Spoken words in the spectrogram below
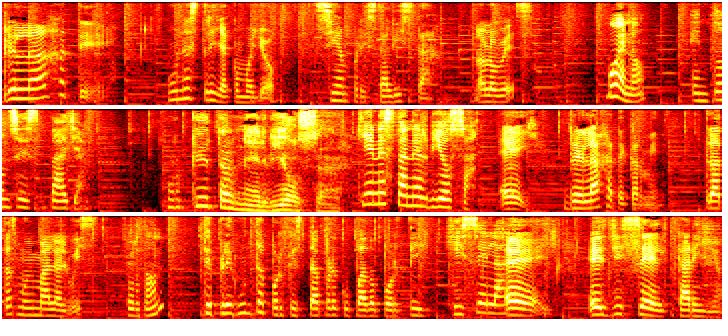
Relájate. Una estrella como yo siempre está lista. ¿No lo ves? Bueno, entonces vayan. ¿Por qué tan nerviosa? ¿Quién está nerviosa? Ey, relájate, Carmen. Tratas muy mal a Luis. ¿Perdón? Te pregunta por qué está preocupado por ti. Gisela. Ey, es Giselle, cariño.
